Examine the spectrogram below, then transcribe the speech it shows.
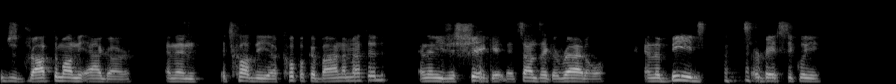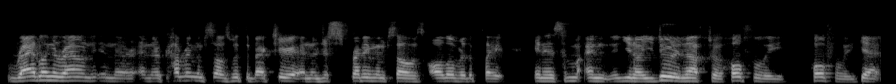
We just drop them on the agar, and then it's called the uh, Copacabana method. And then you just shake it. and It sounds like a rattle. And the beads are basically rattling around in there and they're covering themselves with the bacteria and they're just spreading themselves all over the plate. And it's and you know you do it enough to hopefully hopefully get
